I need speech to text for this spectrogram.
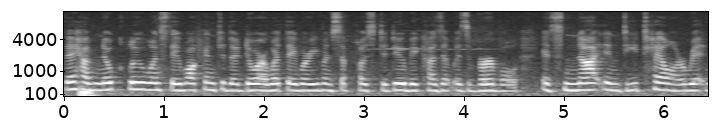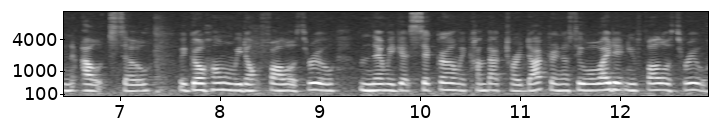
they have no clue once they walk into the door what they were even supposed to do because it was verbal. It's not in detail or written out. So we go home and we don't follow through. And then we get sicker and we come back to our doctor and I say, well, why didn't you follow through?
